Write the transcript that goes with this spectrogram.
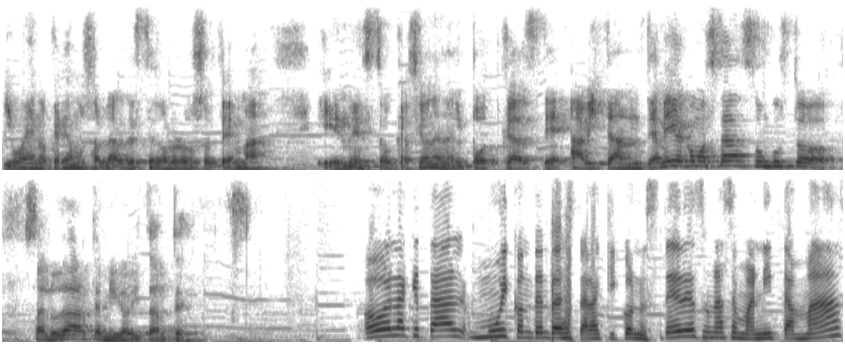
Y bueno, queremos hablar de este doloroso tema en esta ocasión en el podcast de Habitante. Amiga, ¿cómo estás? Un gusto saludarte, amiga Habitante. Hola, ¿qué tal? Muy contenta de estar aquí con ustedes una semanita más.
